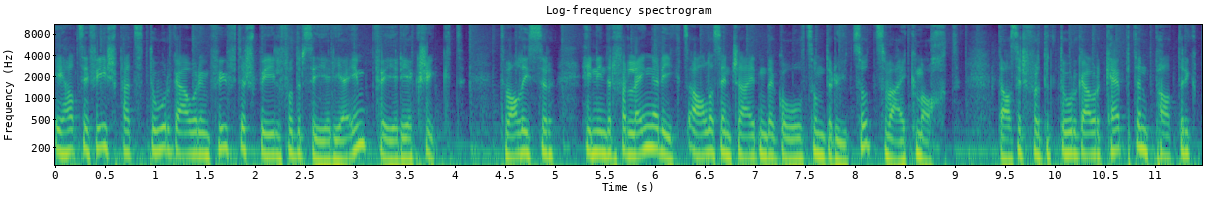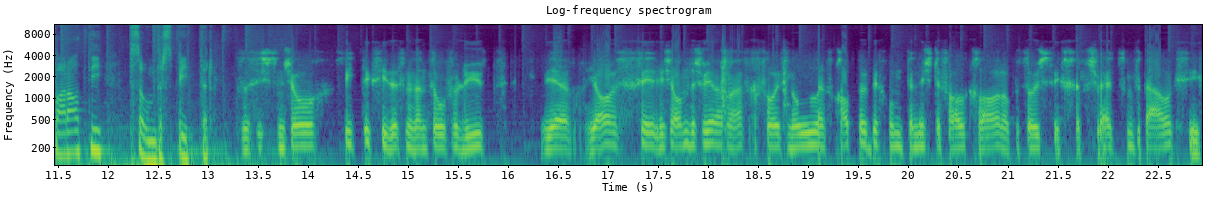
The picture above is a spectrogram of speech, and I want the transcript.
EHC Fischb hat die Thurgauer im fünften Spiel der Serie in die Ferien geschickt. Die Walliser haben in der Verlängerung das alles entscheidende Goal zum 3 zu 2 gemacht. Das ist für den Thurgauer Captain Patrick Baratti besonders bitter. Also es ist dann schon bitter dass man dann so verliert wie, ja, es ist anders, wie wenn man einfach 5-0 auf Kappe bekommt, dann ist der Fall klar, aber so ist es sicher schwer zum Verdauen gewesen.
